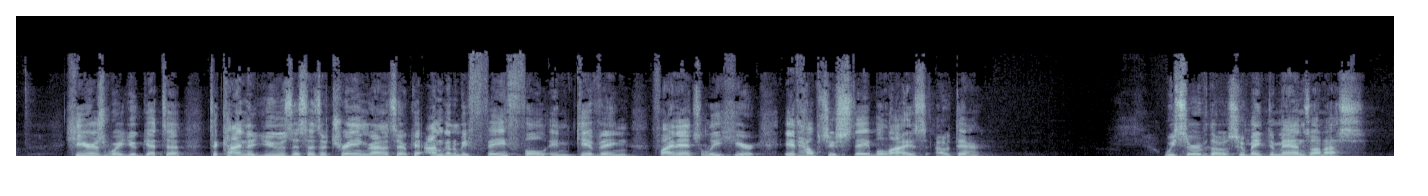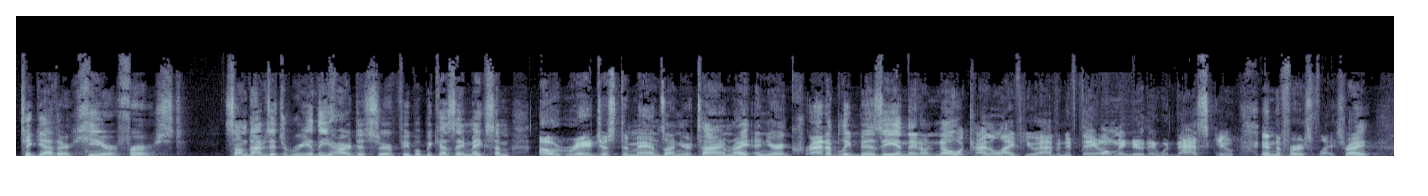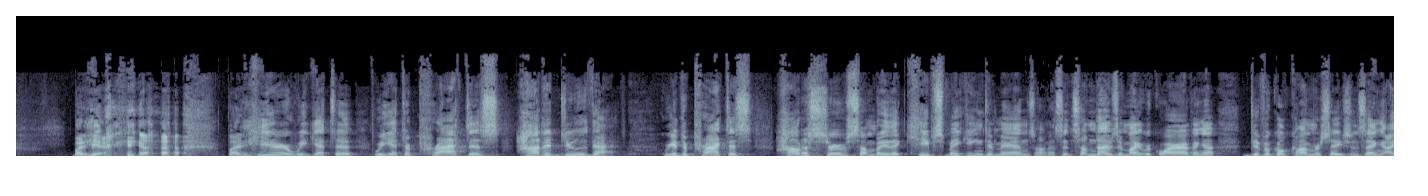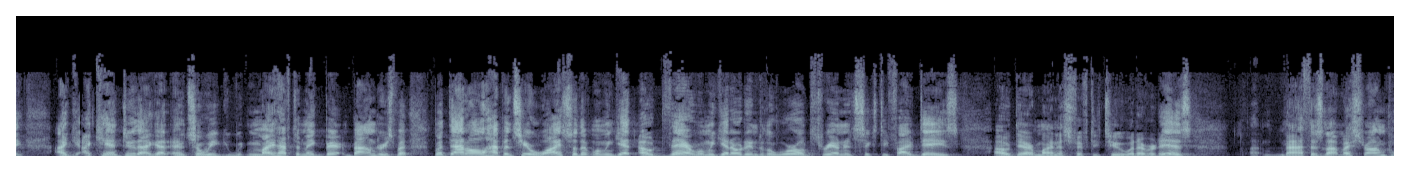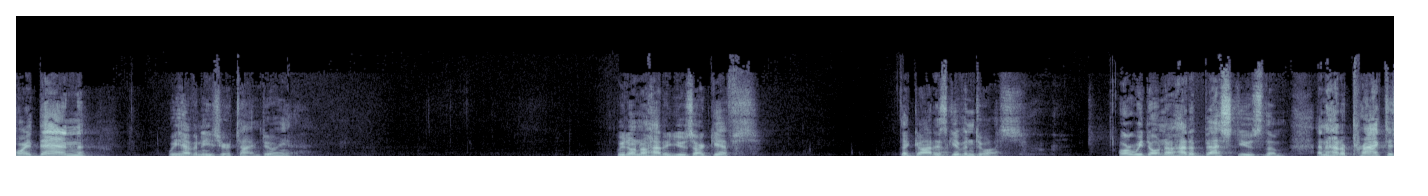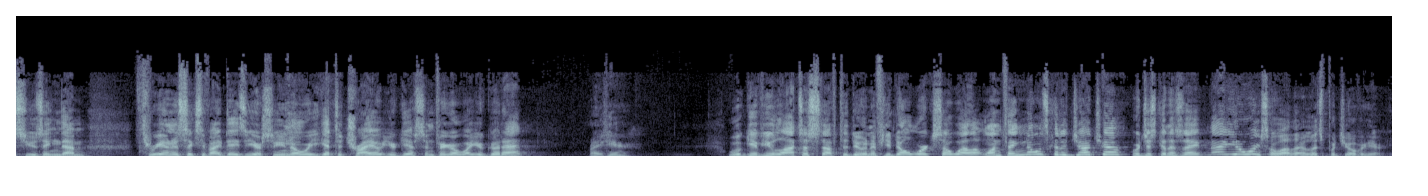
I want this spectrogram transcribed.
Here's where you get to, to kind of use this as a training ground and say, okay, I'm going to be faithful in giving financially here. It helps you stabilize out there. We serve those who make demands on us together here first. Sometimes it's really hard to serve people because they make some outrageous demands on your time, right? And you're incredibly busy and they don't know what kind of life you have. And if they only knew, they wouldn't ask you in the first place, right? But here, but here we get to we get to practice how to do that. We get to practice how to serve somebody that keeps making demands on us. And sometimes it might require having a difficult conversation, saying, I, I, I can't do that. I got, and so we, we might have to make boundaries. But, but that all happens here. Why? So that when we get out there, when we get out into the world, 365 days out there, minus 52, whatever it is, uh, math is not my strong point, then we have an easier time doing it. We don't know how to use our gifts that God has given to us. Or we don't know how to best use them and how to practice using them 365 days a year. So you know where you get to try out your gifts and figure out what you're good at? Right here. We'll give you lots of stuff to do. And if you don't work so well at one thing, no one's going to judge you. We're just going to say, no, you don't work so well there. Let's put you over here.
